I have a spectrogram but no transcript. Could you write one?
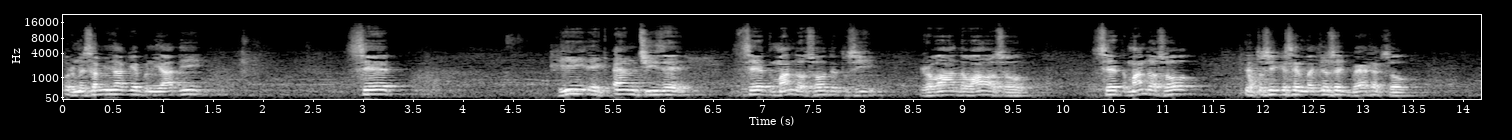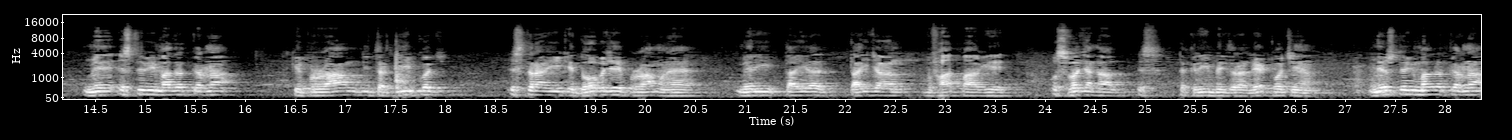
اور میں سمجھنا کہ بنیادی صحت ہی ایک اہم چیز ہے صحت مند ہو سو تے تسی رواں دواں ہو سو صحت مند ہو سو تے تسی کسی مجلس سے بیٹھ سو میں اس سے بھی مدد کرنا کہ پروگرام دی ترتیب کچھ اس طرح ہی کہ دو بجے پروگرام ہونا ہے میری تائی تائی جان وفات پا کے اس وجہ نال اس تقریب میں ذرا لیٹ پہنچے ہیں۔ میں اس سے بھی مدد کرنا،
